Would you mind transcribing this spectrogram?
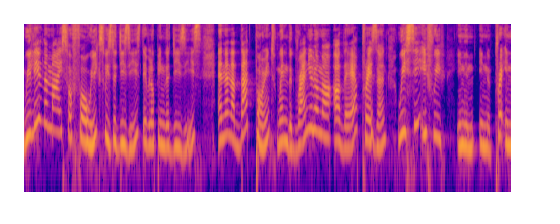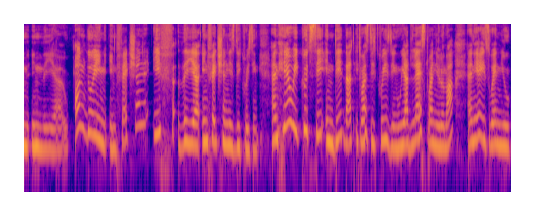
We leave the mice for four weeks with the disease, developing the disease. And then at that point, when the granuloma are there, present, we see if we in, in, in, in the uh, ongoing infection if the uh, infection is decreasing. And here we could see indeed that it was decreasing. We had less granuloma, and here is when you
